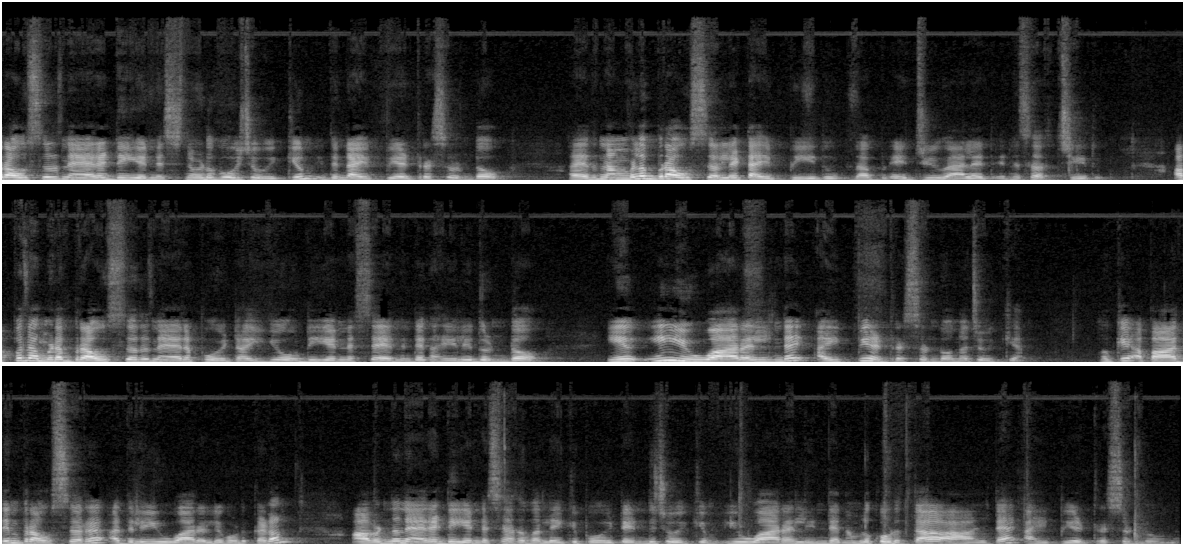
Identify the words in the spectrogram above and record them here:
ബ്രൗസർ നേരെ ഡി എൻ എസിനോട് പോയി ചോദിക്കും ഇതിന്റെ ഐ പി അഡ്രസ് ഉണ്ടോ? അതായത് നമ്മൾ ബ്രൗസറിൽ ടൈപ്പ് ചെയ്തു എജു വാലറ്റ് എന്ന് സെർച്ച് ചെയ്തു. അപ്പൊ നമ്മുടെ ബ്രൗസർ നേരെ പോയിട്ട് അയ്യോ ഡി എൻ എസ് എന്നിന്റെ കയ്യിൽ ഇതുണ്ടോ? ഈ ഈ യു ആർ എല്ലിന്റെ ഐ പി അഡ്രസ് ഉണ്ടോ എന്ന് ചോദിക്കാം. ഓക്കെ അപ്പൊ ആദ്യം ബ്രൗസർ അതിൽ യു ആർ എൽ കൊടുക്കണം. അവിടുന്ന് നേരെ ഡി എൻ എസ് സെർവറിലേക്ക് പോയിട്ട് എന്ത് ചോദിക്കും? യു ആർ എല്ലിന്റെ നമ്മൾ കൊടുത്ത ആളുടെ ഐ പി അഡ്രസ് ഉണ്ടോ എന്ന്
